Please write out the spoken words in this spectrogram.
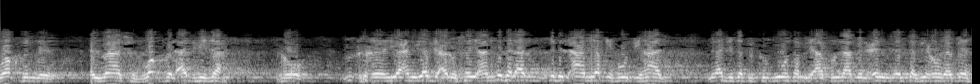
وقف الماشي وقف الأجهزة يعني يجعل شيئا مثل مثل الآن يقف جهاز من أجهزة الكمبيوتر لطلاب العلم ينتفعون به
